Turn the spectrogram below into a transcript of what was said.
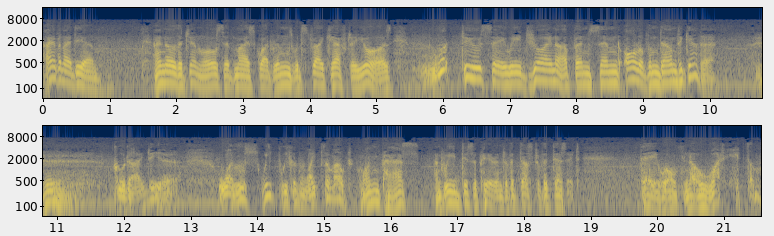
I have an idea. I know the general said my squadrons would strike after yours. What do you say we join up and send all of them down together? Eh, good idea. One sweep, we could wipe them out. One pass, and we disappear into the dust of the desert. They won't know what hit them.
